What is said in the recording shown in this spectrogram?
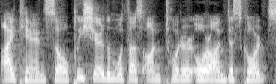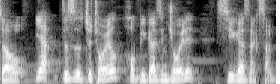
I can. So please share them with us on Twitter or on Discord. So yeah, this is a tutorial. Hope you guys enjoyed it. See you guys next time.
